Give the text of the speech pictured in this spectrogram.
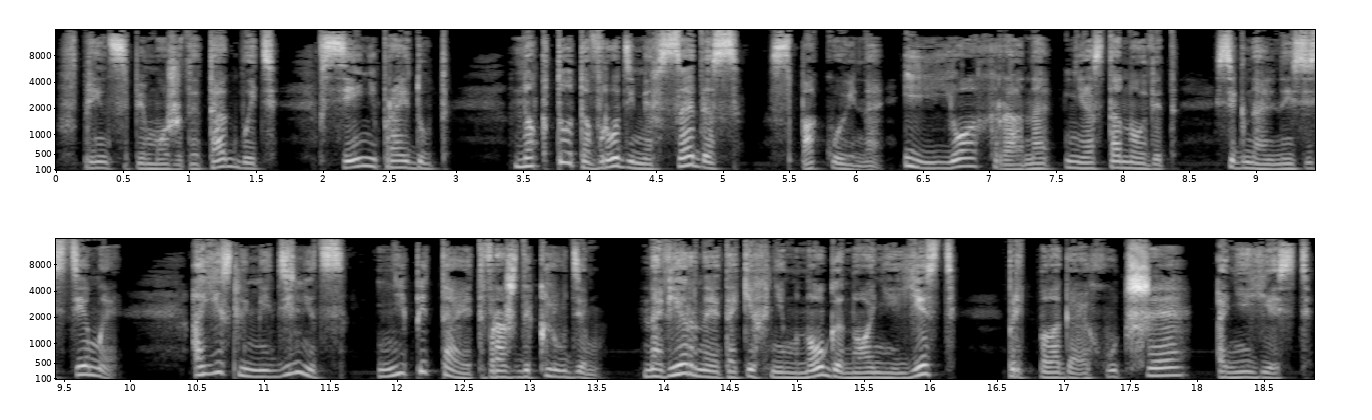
В принципе, может и так быть. Все не пройдут. Но кто-то вроде Мерседес спокойно, и ее охрана не остановит. Сигнальные системы. А если мединец не питает вражды к людям? Наверное, таких немного, но они есть. Предполагая худшее, они есть.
